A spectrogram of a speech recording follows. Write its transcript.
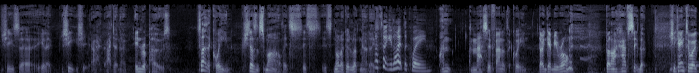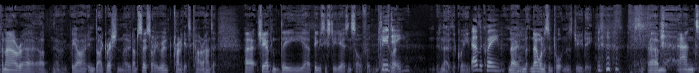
she's, uh, you know, she, she I, I don't know, in repose. It's like the Queen. She doesn't smile. It's, it's, it's not a good look nowadays. I thought you liked the Queen. I'm a massive fan of the Queen. Don't get me wrong. But I have seen. Look, she came to open our. Uh, our we are in digression mode. I'm so sorry. We're trying to get to Cara Hunter. Uh, she opened the uh, BBC studios in Salford. and came to Judy. o- no, the Queen. Oh, the Queen. No, n- no one as important as Judy. um, and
